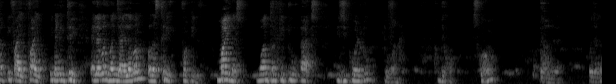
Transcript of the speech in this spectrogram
35 5 रिमेनिंग 3 11 वन जा 11 प्लस 3 14 minus 132x is equal to one है अब देखो, इसको हम रहे हैं? हो जाएगा?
